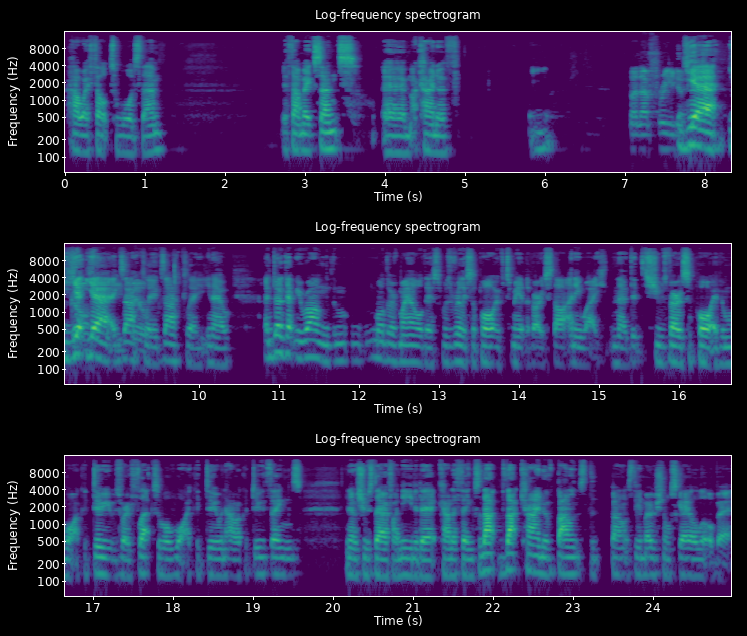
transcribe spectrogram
how I felt towards them. If that makes sense, um, I kind of But that freedom. yeah, yeah, yeah, exactly, exactly. You know, and don't get me wrong, the mother of my eldest was really supportive to me at the very start. Anyway, you know, she was very supportive in what I could do. It was very flexible what I could do and how I could do things. you know she was there if I needed it, kind of thing. So that that kind of balanced the balanced the emotional scale a little bit,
